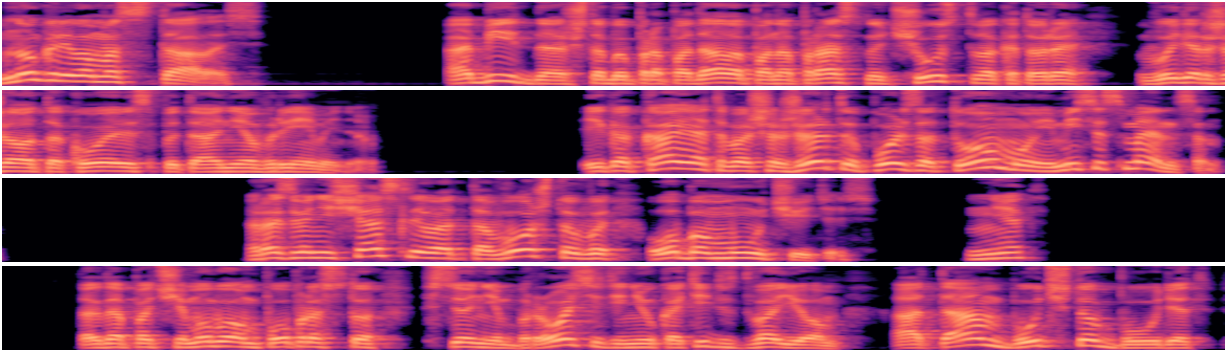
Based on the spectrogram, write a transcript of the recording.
Много ли вам осталось? Обидно, чтобы пропадало понапрасну чувство, которое выдержало такое испытание временем. И какая от вашей жертвы польза Тому и миссис Мэнсон? Разве не счастливы от того, что вы оба мучаетесь? Нет? Тогда почему бы вам попросту все не бросить и не укатить вдвоем, а там будь что будет?»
